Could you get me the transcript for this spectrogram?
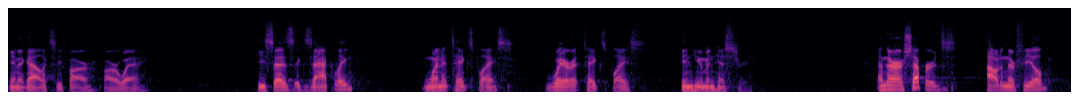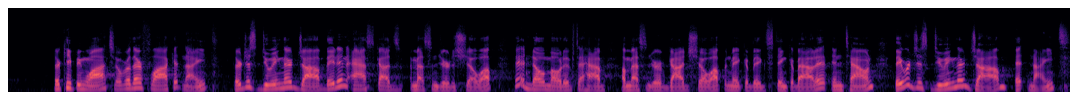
in a galaxy far, far away. He says exactly when it takes place, where it takes place, in human history. And there are shepherds out in their field. They're keeping watch over their flock at night. They're just doing their job. They didn't ask God's messenger to show up. They had no motive to have a messenger of God show up and make a big stink about it in town. They were just doing their job at night.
